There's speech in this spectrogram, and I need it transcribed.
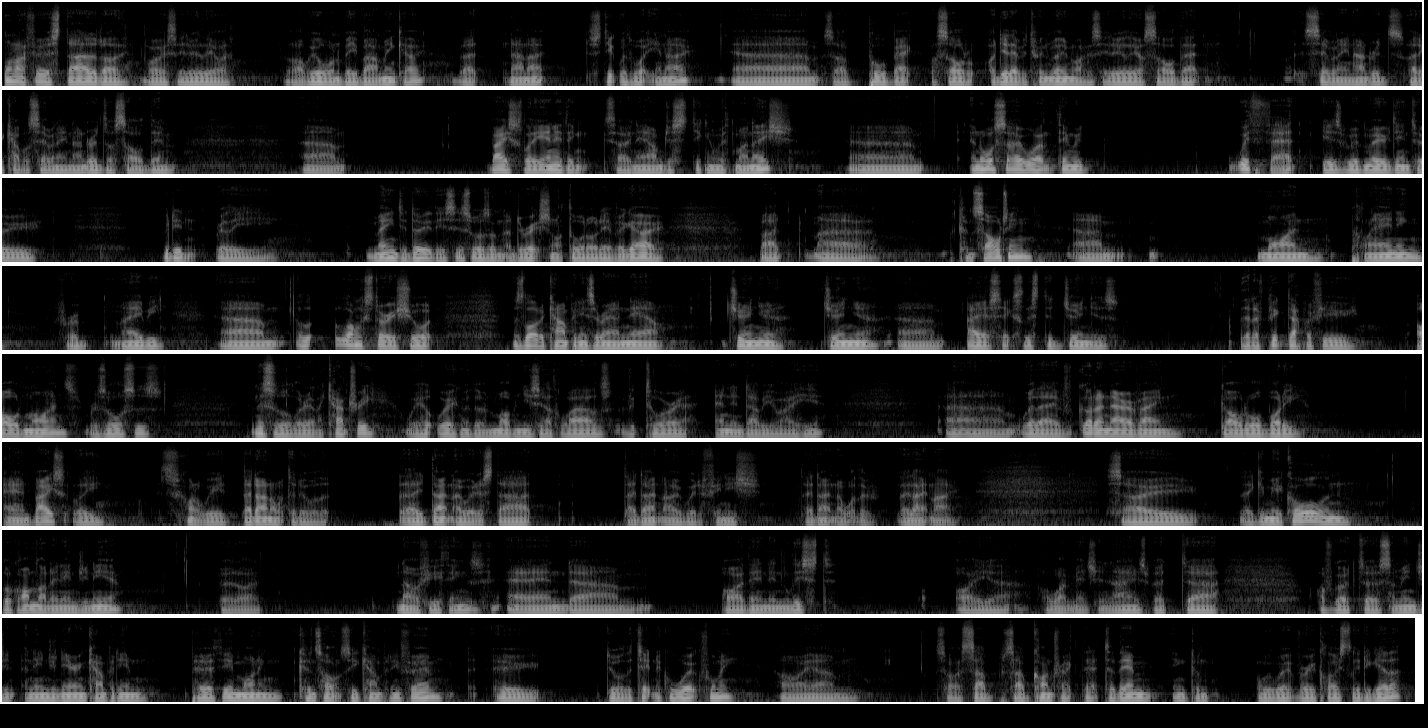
when I first started, I like I said earlier, I thought, oh, we all want to be Barminco, but no, no, stick with what you know. Um, so I pulled back. I sold. I did have a twin beam, like I said earlier. I sold that 1700s. I had a couple of 1700s. I sold them. Um, basically anything. So now I'm just sticking with my niche. Um, and also one thing with with that is we've moved into. We didn't really mean to do this. This wasn't a direction I thought I'd ever go, but uh, consulting, um, mine planning for a- maybe. Um, long story short, there's a lot of companies around now, junior, junior, um, ASX listed juniors, that have picked up a few old mines, resources, and this is all around the country. We're working with in Mob, in New South Wales, Victoria, and in WA here, um, where they've got a narrow vein gold ore body, and basically, it's kind of weird. They don't know what to do with it. They don't know where to start. They don't know where to finish. They don't know what they don't know. So they give me a call, and look, I'm not an engineer, but I know a few things, and um, I then enlist. I uh, I won't mention names, but uh, I've got uh, some engin- an engineering company in Perth a mining consultancy company firm, who do all the technical work for me. I um, so I sub subcontract that to them. Con- we work very closely together.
